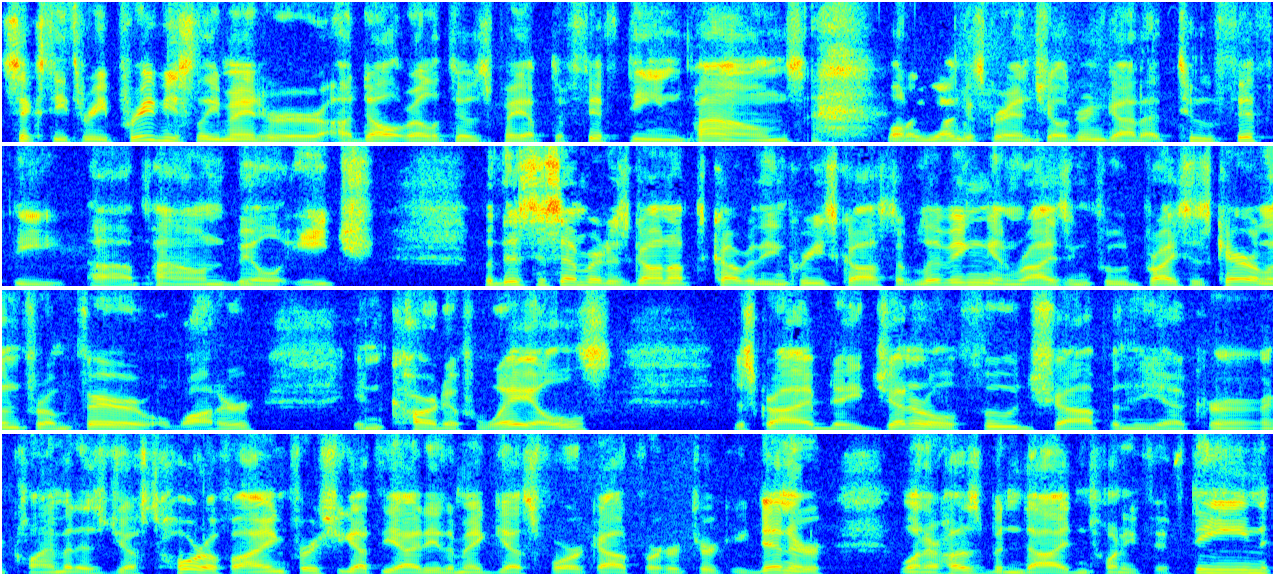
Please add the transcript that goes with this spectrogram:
63, previously made her adult relatives pay up to 15 pounds, while her youngest grandchildren got a 250 uh, pound bill each. But this December, it has gone up to cover the increased cost of living and rising food prices. Carolyn from Fairwater in Cardiff, Wales, described a general food shop in the uh, current climate as just horrifying. First, she got the idea to make guests fork out for her turkey dinner when her husband died in 2015.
